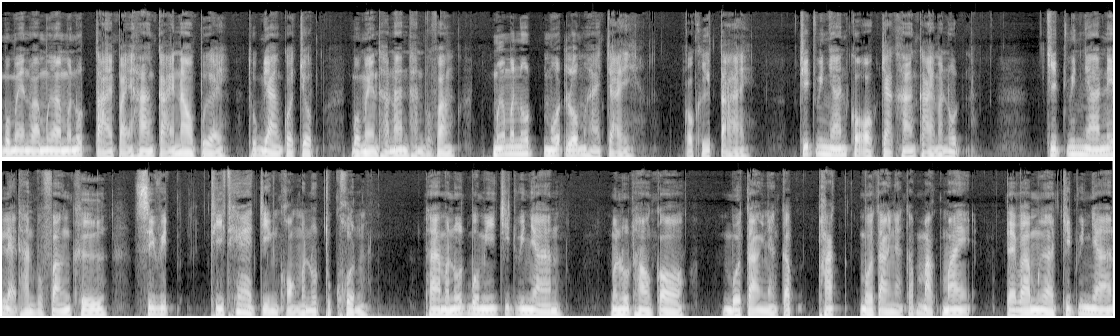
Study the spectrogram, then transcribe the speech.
บ่แมนว่าเมื่อมนุษย์ตายไปห่างกายเน่าเปื่อย ทุกอย่างก็จบบ่แมนเท่านั้นท่านผู้ฟัง เมื่อมนุษย์หมดลมหายใจ ก็คือตาย จิตวิญญาณก็ออกจากห่างกายมนุษย์ จิตวิญญาณนี่แหละท่านผู้ฟังคือชีวิตที่แท้จริงของมนุษย์ทุกคน ถ้ามนุษย์บ่มีจิตวิญญาณ มนุษย์เฮาก็บ่ต่างหยังกับพักบ่ต่างหยังกับหมักไม้ แต่ว่าเมื่อจิตวิญญาณ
